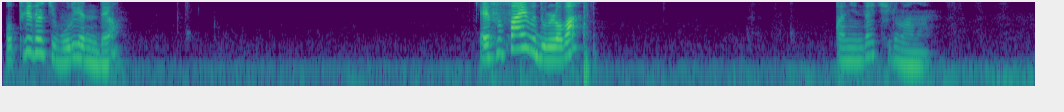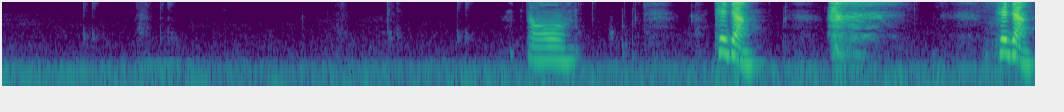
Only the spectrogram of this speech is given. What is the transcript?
어떻게 될지 모르겠는데요? F5 눌러봐? 아닌데 지금 안 와. 어 퇴장. 퇴장.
